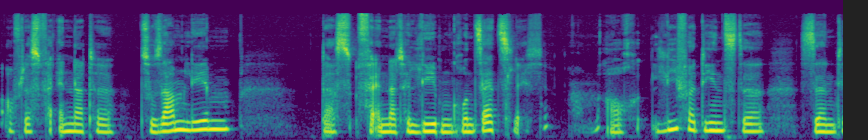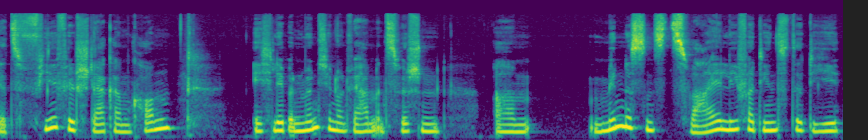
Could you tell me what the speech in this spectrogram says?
auf das veränderte Zusammenleben, das veränderte Leben grundsätzlich. Auch Lieferdienste sind jetzt viel, viel stärker im Kommen. Ich lebe in München und wir haben inzwischen ähm, mindestens zwei Lieferdienste, die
